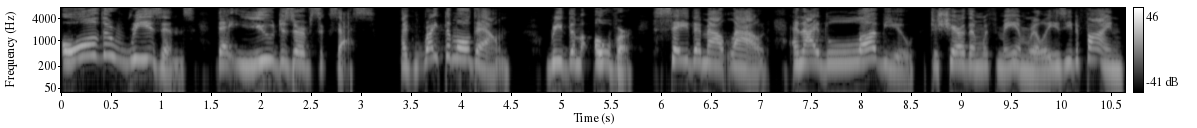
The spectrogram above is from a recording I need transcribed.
all the reasons that you deserve success. Like write them all down read them over, say them out loud. And I'd love you to share them with me. I'm really easy to find.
